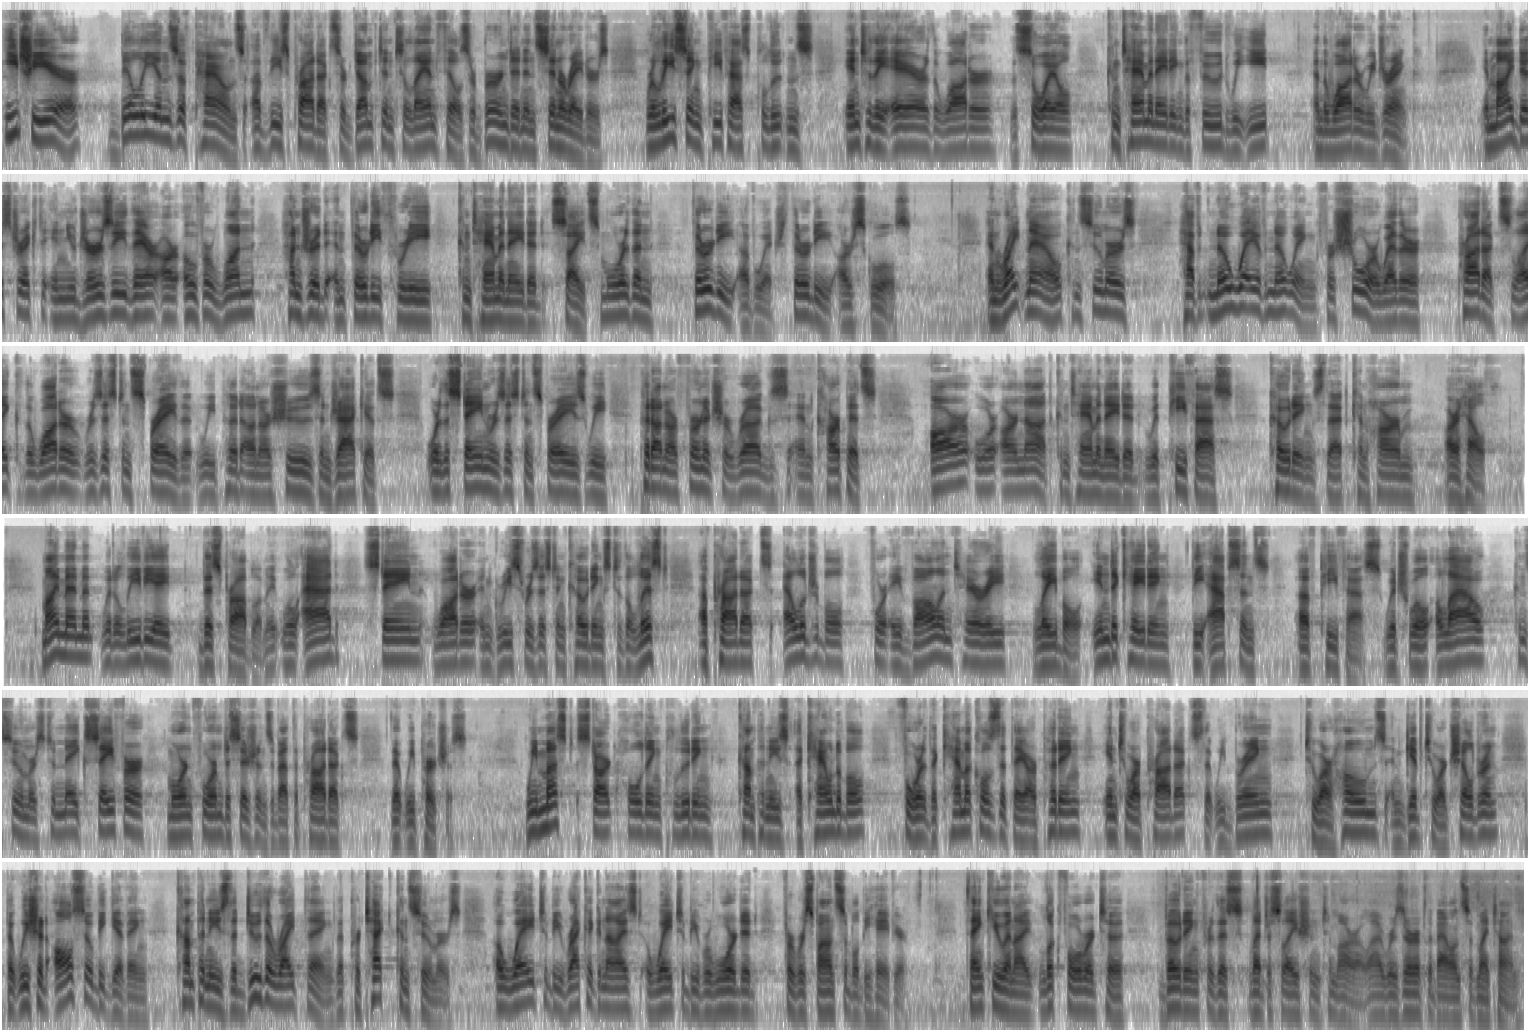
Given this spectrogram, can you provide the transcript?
Each year, billions of pounds of these products are dumped into landfills or burned in incinerators, releasing PFAS pollutants into the air, the water, the soil, contaminating the food we eat and the water we drink. In my district in New Jersey, there are over 133 contaminated sites, more than 30 of which, 30 are schools. And right now, consumers have no way of knowing for sure whether products like the water resistant spray that we put on our shoes and jackets, or the stain resistant sprays we put on our furniture, rugs, and carpets, are or are not contaminated with PFAS coatings that can harm our health. My amendment would alleviate this problem. It will add stain, water, and grease resistant coatings to the list of products eligible for a voluntary label indicating the absence of PFAS, which will allow consumers to make safer, more informed decisions about the products that we purchase. We must start holding polluting companies accountable for the chemicals that they are putting into our products that we bring to our homes and give to our children, but we should also be giving companies that do the right thing, that protect consumers, a way to be recognized, a way to be rewarded for responsible behavior. Thank you, and I look forward to voting for this legislation tomorrow. I reserve the balance of my time.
